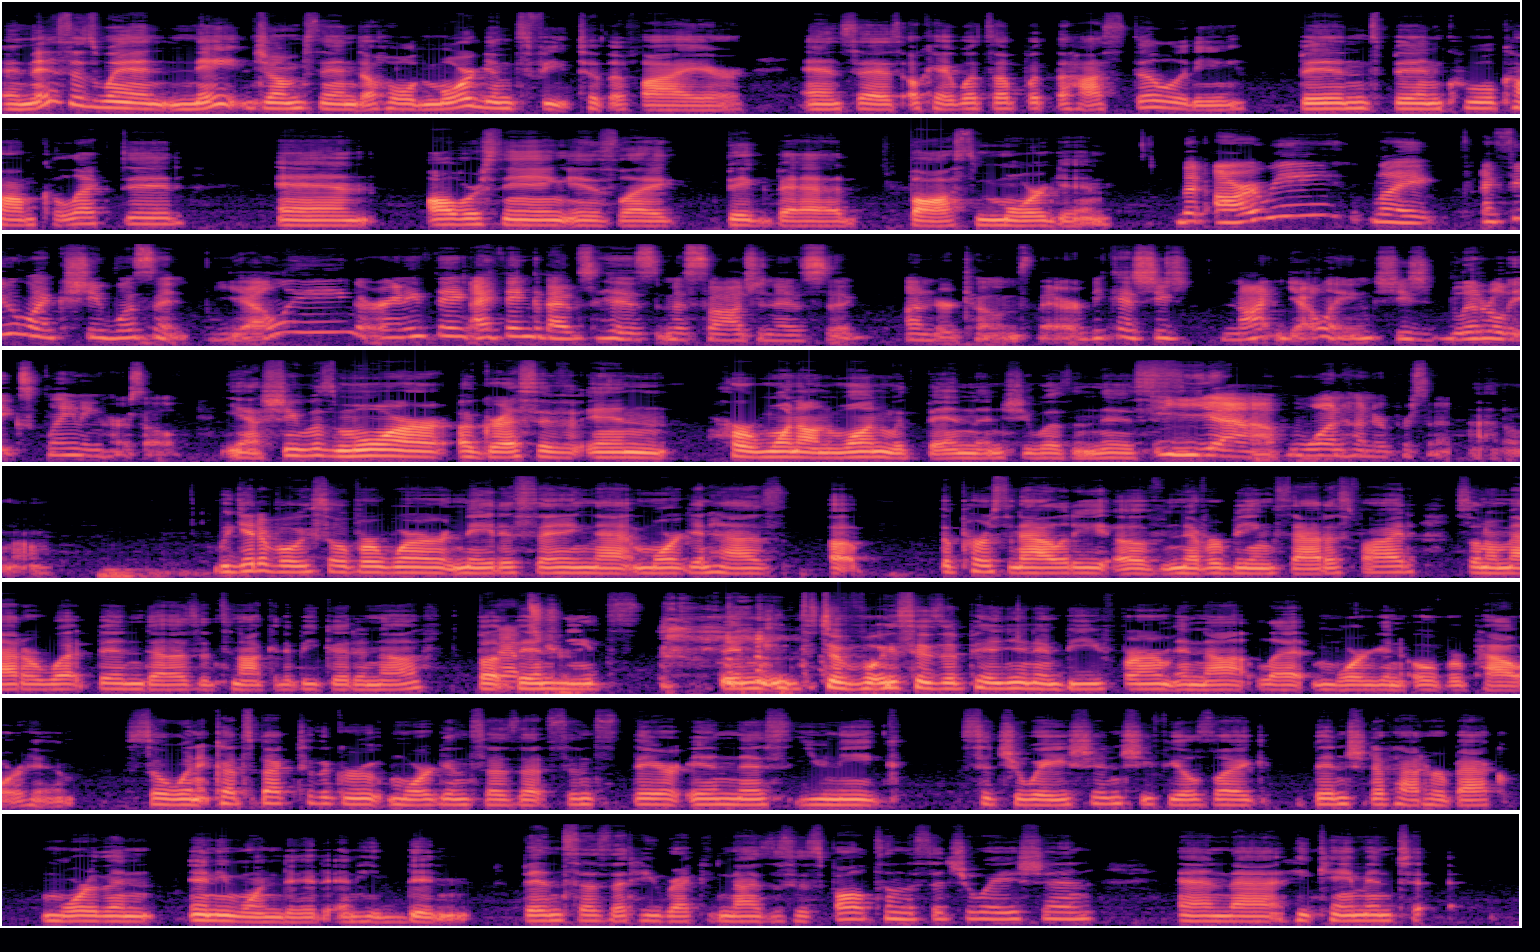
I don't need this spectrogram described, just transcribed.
And this is when nate jumps in to hold morgan's feet to the fire and says okay what's up with the hostility? Binh's been cool calm collected. And all we're seeing is like big bad boss Morgan. But are we like? I feel like she wasn't yelling or anything. I think that's his misogynistic undertones there because she's not yelling. She's literally explaining herself. Yeah, she was more aggressive in her one on one with Binh than she was in this. Yeah, 100%. I don't know. We get a voiceover where Nate is saying that Morgan has a the personality of never being satisfied. So no matter what Binh does, it's not going to be good enough. But That's Binh true. needs Binh needs to voice his opinion and be firm and not let Morgan overpower him. So when it cuts back to the group, Morgan says that since they're in this unique situation, she feels like Binh should have had her back more than anyone did, and he didn't. Binh says that he recognizes his faults in the situation and that he came into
